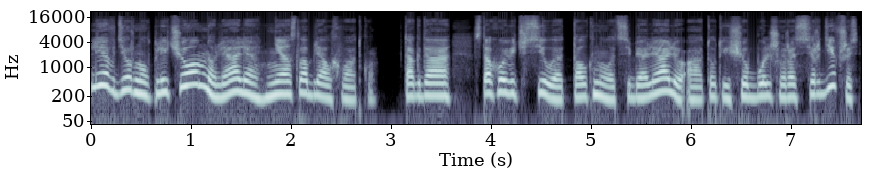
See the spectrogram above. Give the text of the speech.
Лев дернул плечом, но Ляля не ослаблял хватку. Тогда Стахович силой оттолкнул от себя Лялю, а тот, еще больше рассердившись,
